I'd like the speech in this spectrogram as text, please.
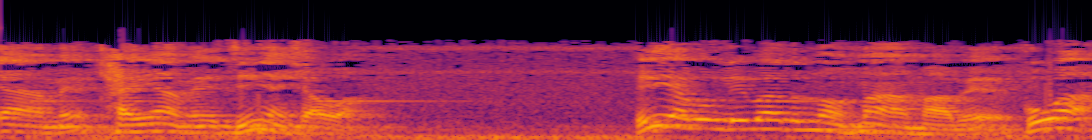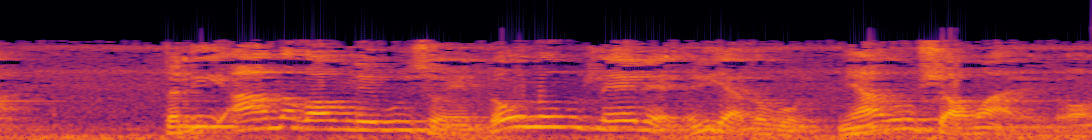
ရမယ်ထိုင်ရမယ်ဈဉ္ဉံလျှောက်ရဣရိယာပုတ်၄ပါးသုံးတော့မှတ်အမှာပဲကိုက တတိအားမကောင်းနေဘူးဆိုရင်သုံးလုံးလှဲတဲ့အရိယာပုဂ္ဂိုလ်အများဆုံးရှောင်ရတယ်တော့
